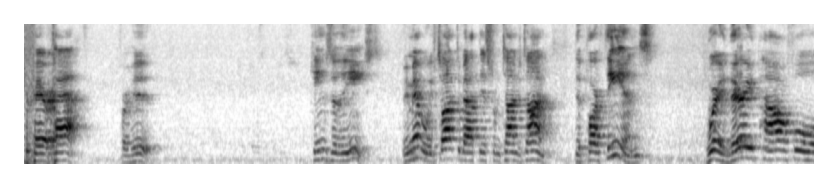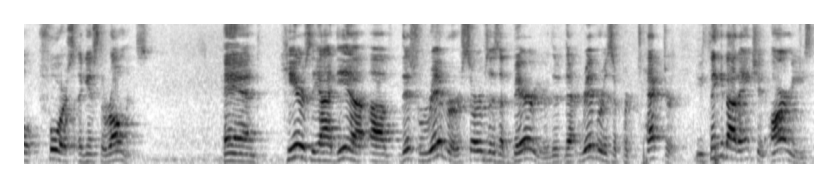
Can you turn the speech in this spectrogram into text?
Prepare a path for who? Kings of the East. Remember, we've talked about this from time to time. The Parthians were a very powerful force against the Romans. And here's the idea of this river serves as a barrier. That river is a protector. You think about ancient armies,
